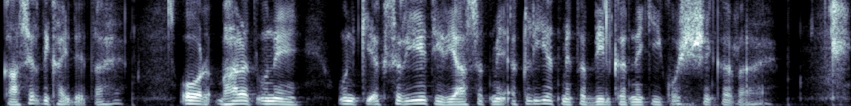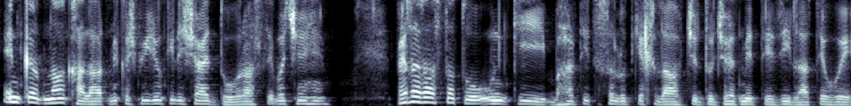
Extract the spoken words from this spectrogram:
قاصر دکھائی دیتا ہے اور بھارت انہیں ان کی اکثریتی ریاست میں اقلیت میں تبدیل کرنے کی کوششیں کر رہا ہے۔ ان کربناک حالات میں کشمیریوں کے لیے شاید دو راستے بچے ہیں۔ پہلا راستہ تو ان کی بھارتی تسلط کے خلاف جد و جہد میں تیزی لاتے ہوئے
